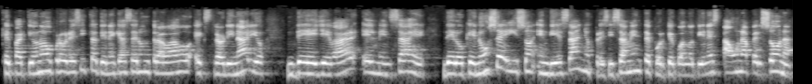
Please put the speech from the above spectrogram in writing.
que el Partido Nuevo Progresista tiene que hacer un trabajo extraordinario de llevar el mensaje de lo que no se hizo en 10 años, precisamente porque cuando tienes a una persona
